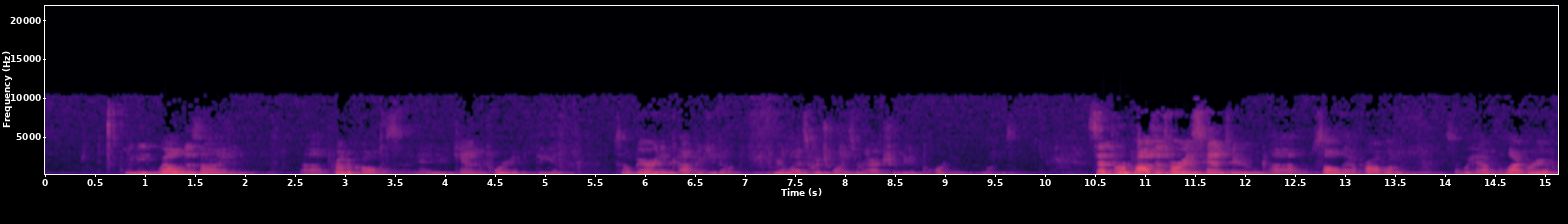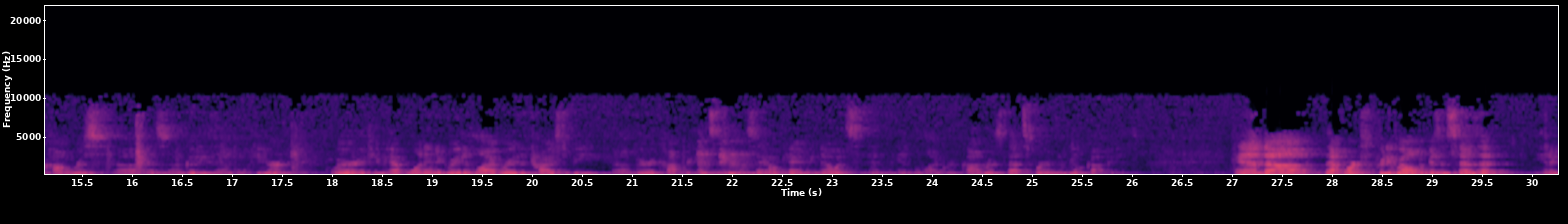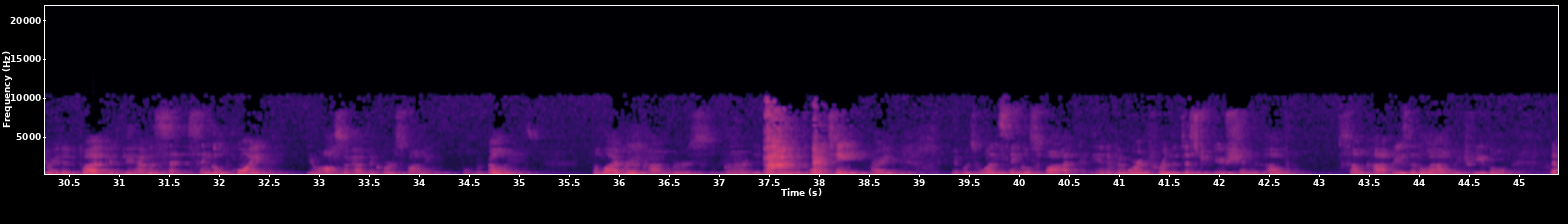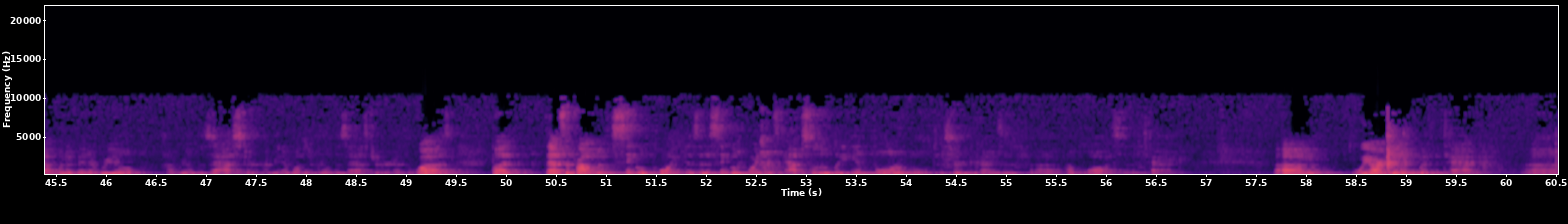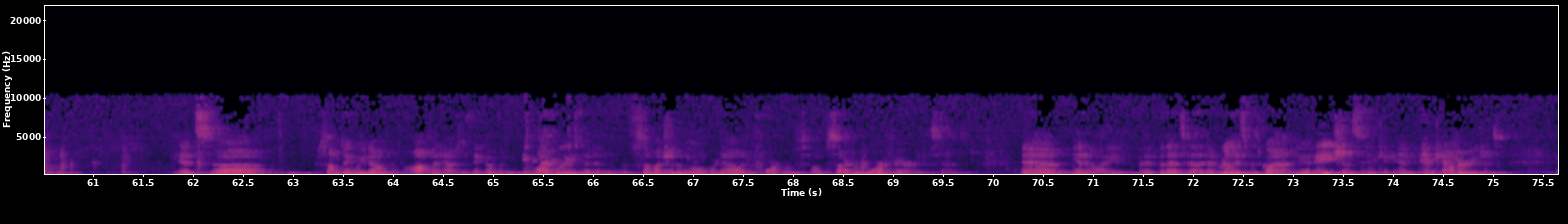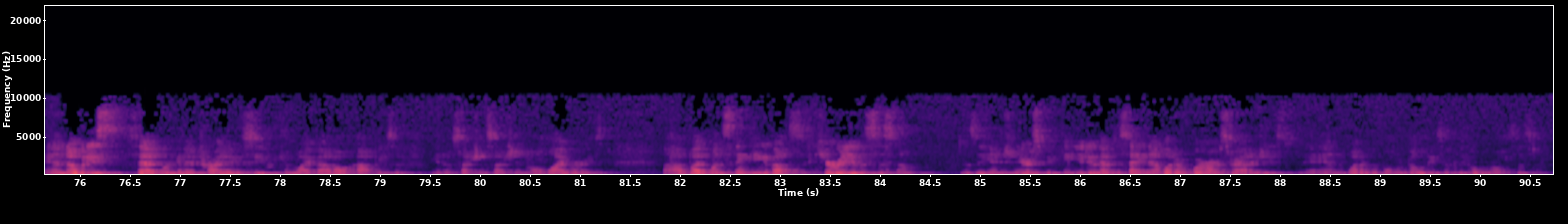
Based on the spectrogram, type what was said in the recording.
You need well-designed uh, protocols, and you can't afford to get so buried in copies you don't realize which ones are actually important ones. Central repositories tend to um, solve that problem. We have the Library of Congress uh, as a good example here, where if you have one integrated library that tries to be uh, very comprehensive, and say, okay, we know it's in, in, the Library of Congress, that's where the real copy is. And uh, that works pretty well because it says that integrated, but if you have a single point, you also have the corresponding vulnerabilities. The Library of Congress burned in 1914, right? It was one single spot, and if it weren't for the distribution of some copies that allowed retrieval, that would have been a real, a real disaster. I mean, it wasn't a real disaster as it was, but that's the problem with a single point, is that a single point is absolutely invulnerable to certain kinds of, uh, of loss and attack. Um, we are dealing with attack. Um, it's uh, something we don't often have to think of in libraries, but in so much of the world, we're now in a form of, of cyber warfare in a sense. And, you know, I but, but that's that really is what's going on. You have agents and, and, and counter agents. And nobody's said we're going to try to see if we can wipe out all copies of, you know, such and such in all libraries. Uh, but when thinking about the security of a system, as the engineer speaking, you do have to say, now, what are, what are our strategies and what are the vulnerabilities of the overall system?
